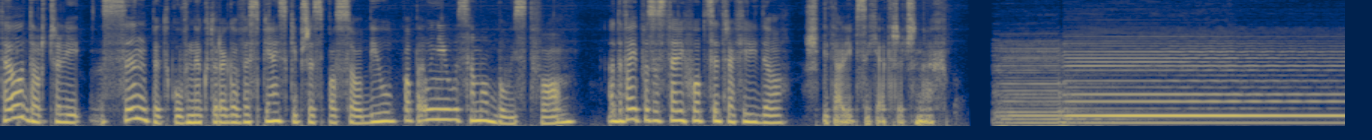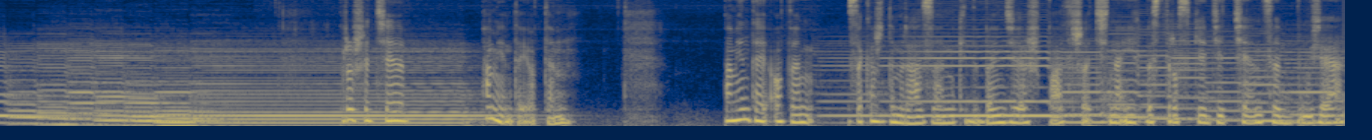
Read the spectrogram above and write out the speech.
Teodor, czyli syn Pytkówny, którego Wyspiański przysposobił, popełnił samobójstwo, a dwaj pozostali chłopcy trafili do szpitali psychiatrycznych. Proszę cię, pamiętaj o tym. Pamiętaj o tym za każdym razem, kiedy będziesz patrzeć na ich beztroskie dziecięce buzie,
